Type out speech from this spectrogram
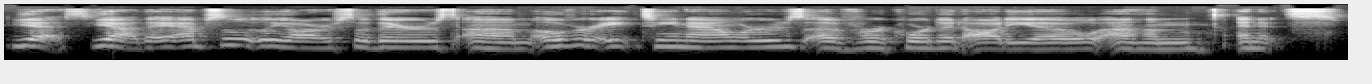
Yes, yeah, they absolutely are. So there's um, over 18 hours of recorded audio, um, and it's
